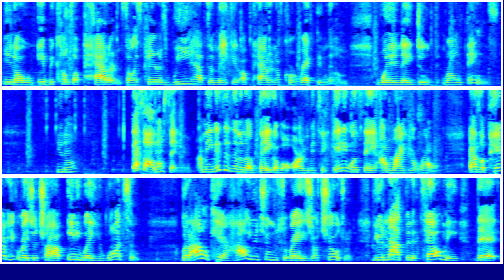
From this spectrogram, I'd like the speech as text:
You know, it becomes a pattern. So as parents, we have to make it a pattern of correcting them when they do th- wrong things. You know? That's all I'm saying. I mean, this isn't a debate of an argument to anyone saying I'm right, you're wrong. As a parent, you can raise your child any way you want to. But I don't care how you choose to raise your children. You're not going to tell me that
